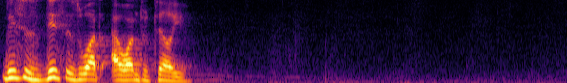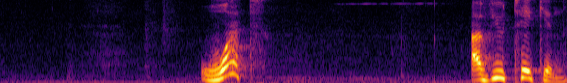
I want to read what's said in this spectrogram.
This is, this is what I want to tell you. What have you taken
